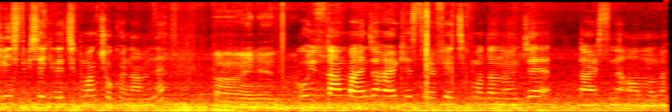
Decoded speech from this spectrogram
bilinçli bir şekilde çıkmak çok önemli. Aynen. O yüzden bence herkes trafiğe çıkmadan önce dersini almalı.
